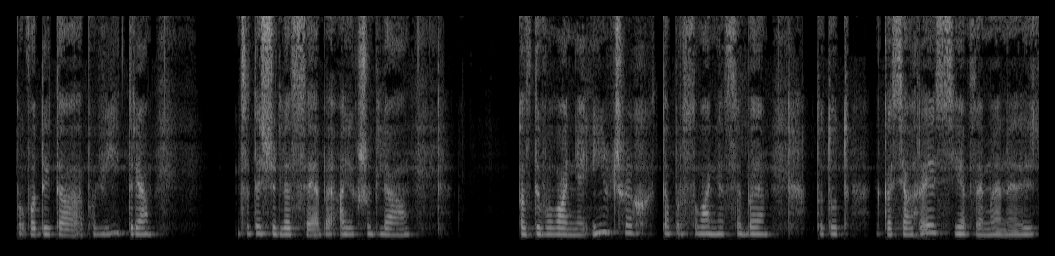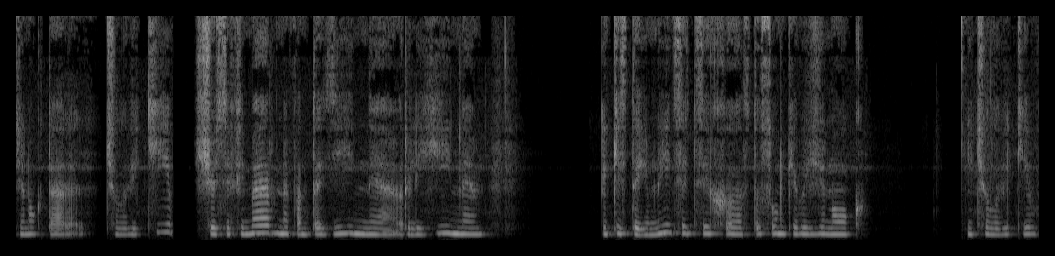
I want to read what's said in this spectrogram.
води та повітря. Це те, що для себе. А якщо для здивування інших та просування себе, то тут якась агресія, взаємини жінок та чоловіків, щось ефемерне, фантазійне, релігійне, якісь таємниці цих е, стосунків із жінок і чоловіків.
